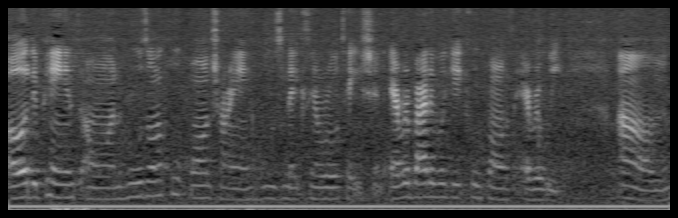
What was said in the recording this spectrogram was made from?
all depends on who's on a coupon train, who's next in rotation. Everybody will get coupons every week. Um,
